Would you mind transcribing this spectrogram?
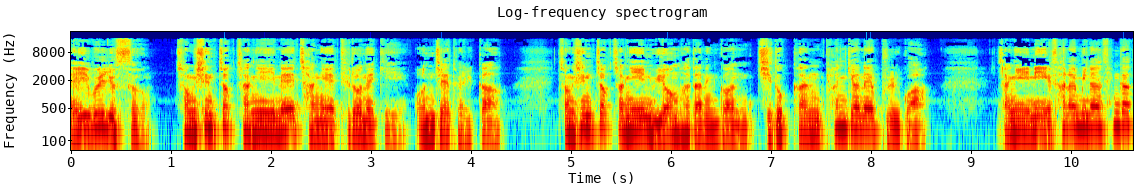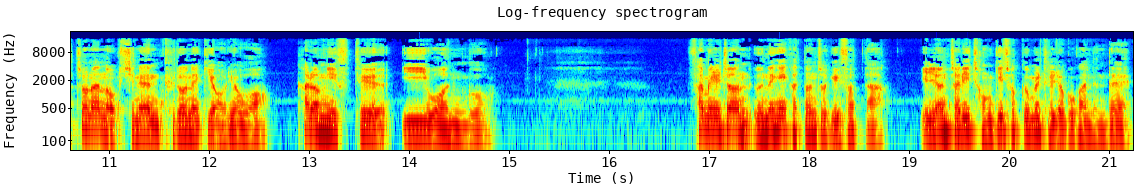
에이블 뉴스 정신적 장애인의 장애 드러내기 언제 될까? 정신적 장애인 위험하다는 건 지독한 편견에 불과. 장애인이 사람이란 생각 전환 없이는 드러내기 어려워. 칼럼니스트 이원무. 3일 전 은행에 갔던 적이 있었다. 1년짜리 정기 적금을 들려고 갔는데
